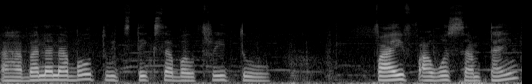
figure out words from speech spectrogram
a banana boat, which takes about three to five hours sometimes.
